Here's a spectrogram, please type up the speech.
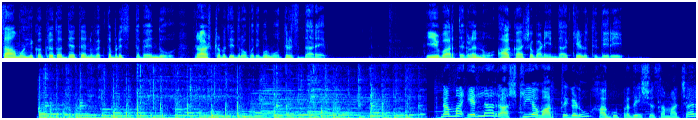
ಸಾಮೂಹಿಕ ಕೃತಜ್ಞತೆಯನ್ನು ವ್ಯಕ್ತಪಡಿಸುತ್ತವೆ ಎಂದು ರಾಷ್ಟ್ರಪತಿ ದ್ರೌಪದಿ ಮುರ್ಮು ತಿಳಿಸಿದ್ದಾರೆ. ಈ ವಾರ್ತೆಗಳನ್ನು ಆಕಾಶವಾಣಿಯಿಂದ ಕೇಳುತ್ತಿದ್ದೀರಿ. ನಮ್ಮ ಎಲ್ಲಾ ರಾಷ್ಟ್ರೀಯ ವಾರ್ತೆಗಳು ಹಾಗೂ ಪ್ರದೇಶ ಸಮಾಚಾರ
